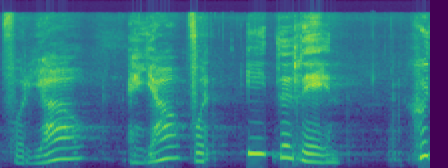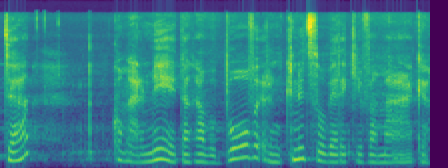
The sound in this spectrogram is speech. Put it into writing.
Voor jou en jou, voor iedereen. Goed, hè? Kom maar mee, dan gaan we boven er een knutselwerkje van maken.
